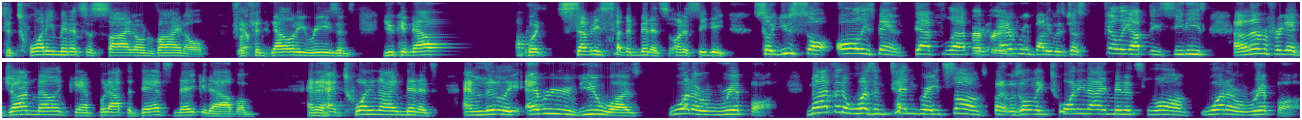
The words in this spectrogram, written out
to 20 minutes aside on vinyl for Yep. fidelity reasons, you can now put 77 minutes on a CD. So you saw all these bands, Def Leppard, Leppard. everybody was just filling up these CDs. And I'll never forget John Mellencamp put out the Dance Naked album and it had 29 minutes. And literally every review was, what a ripoff. Not that it wasn't 10 great songs, but it was only 29 minutes long. What a ripoff.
